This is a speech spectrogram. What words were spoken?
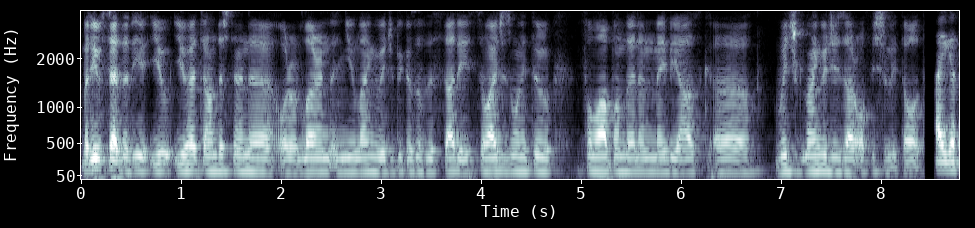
But you've said that you, you, you had to understand uh, or learn a new language because of the studies. So I just wanted to follow up on that and maybe ask uh, which languages are officially taught. I guess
